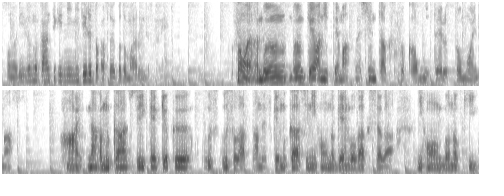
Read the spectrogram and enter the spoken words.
そのリズム感的に似てるとかそういうこともあるんですかね？そうですね。文、文系は似てますね。シンタックスとかも似てると思います。はい。なんか昔、結局、う嘘だったんですけど、昔日本の言語学者が日本語の起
